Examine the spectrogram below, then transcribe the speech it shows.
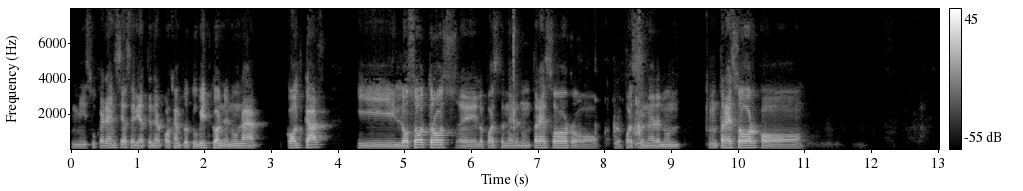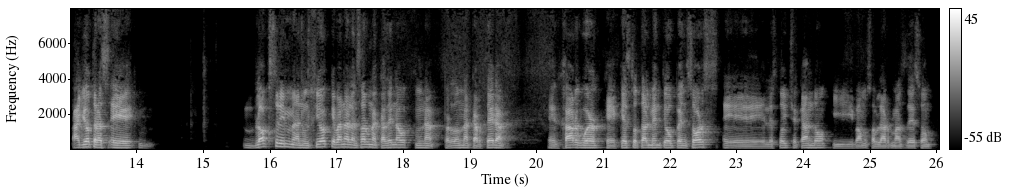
mi sugerencia sería tener, por ejemplo, tu Bitcoin en una cold card y los otros eh, lo puedes tener en un Trezor o lo puedes tener en un, un Trezor o hay otras. Eh, Blockstream anunció que van a lanzar una cadena, una, perdón, una cartera en hardware eh, que es totalmente open source. le estoy checando y vamos a hablar más de eso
